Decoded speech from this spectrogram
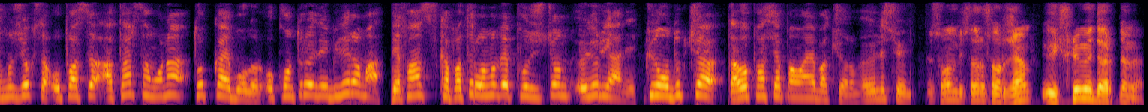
arkadaşımız yoksa o pası atarsam ona top kaybı olur. O kontrol edebilir ama defans kapatır onu ve pozisyon ölür yani. Gün oldukça dalı pas yapmamaya bakıyorum. Öyle söyleyeyim. Son bir soru soracağım. Üçlü mü dörtlü mü?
